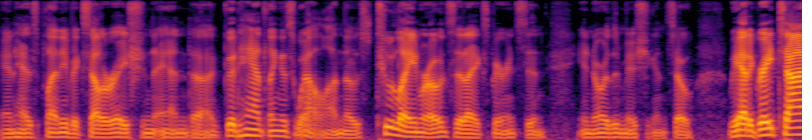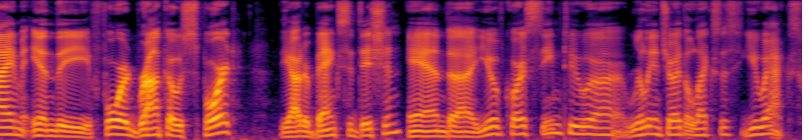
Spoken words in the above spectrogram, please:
and has plenty of acceleration and uh, good handling as well on those two lane roads that I experienced in, in northern Michigan. So we had a great time in the Ford Bronco Sport. The Outer Banks edition, and uh, you, of course, seem to uh, really enjoy the Lexus UX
